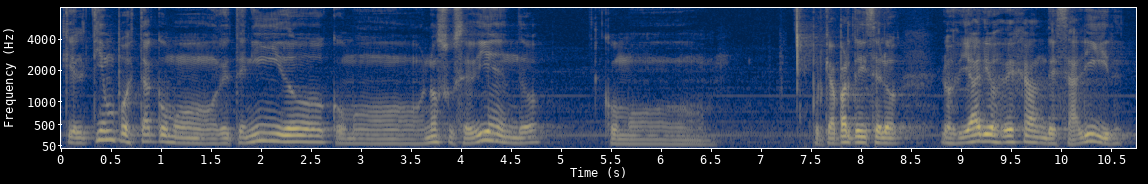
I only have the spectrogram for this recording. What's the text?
que el tiempo está como detenido, como no sucediendo, como... Porque aparte dice, los diarios dejan de salir.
